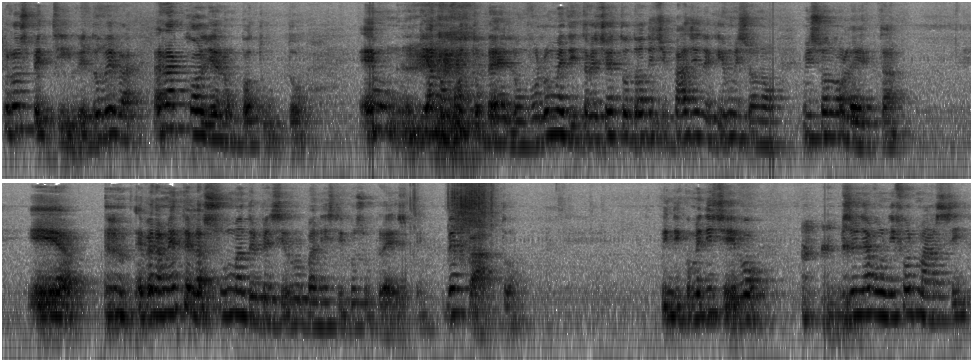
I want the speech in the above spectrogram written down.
prospettive, doveva raccogliere un po' tutto. È un, piano molto bello, un volume di 312 pagine che io mi sono, mi sono letta. E, eh, è veramente la summa del pensiero urbanistico su Crespi. Ben fatto. Quindi, come dicevo, bisognava uniformarsi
